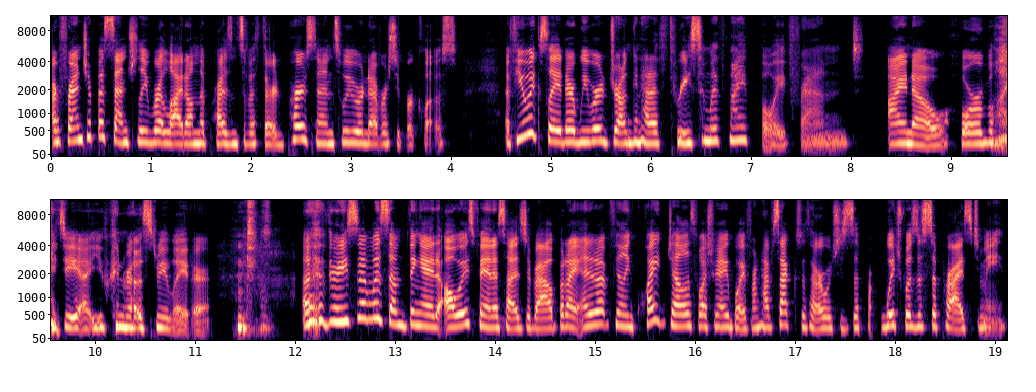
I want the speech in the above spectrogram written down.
Our friendship essentially relied on the presence of a third person, so we were never super close. A few weeks later, we were drunk and had a threesome with my boyfriend. I know, horrible idea. You can roast me later. a uh, threesome was something I had always fantasized about, but I ended up feeling quite jealous watching my boyfriend have sex with her, which is a, which was a surprise to me.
